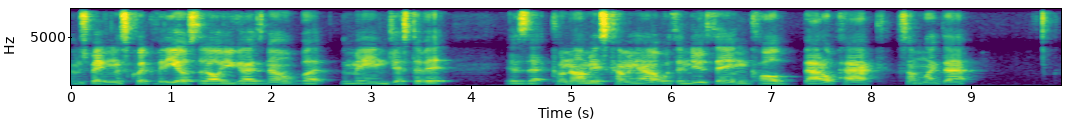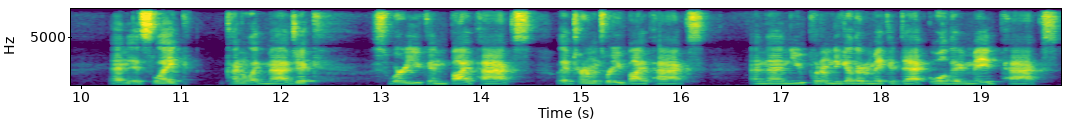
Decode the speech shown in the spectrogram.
I'm just making this quick video so that all you guys know. But the main gist of it is that Konami is coming out with a new thing called Battle Pack, something like that. And it's like kind of like Magic, where you can buy packs. They have tournaments where you buy packs and then you put them together to make a deck. Well, they made packs,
